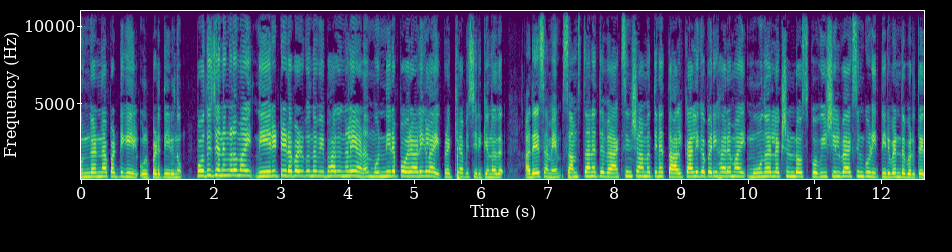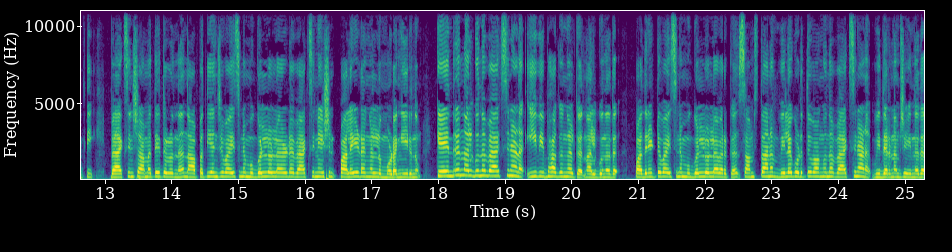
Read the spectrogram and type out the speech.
മുൻഗണനാ പട്ടികയിൽ ഉൾപ്പെടുത്തിയിരുന്നു. പൊതുജനങ്ങളുമായി നേരിട്ട് ഇടപഴകുന്ന വിഭാഗങ്ങളെയാണ് മുൻനിര പോരാളികളായി പ്രഖ്യാപിച്ചിരിക്കുന്നത്. അതേസമയം സംസ്ഥാനത്ത് വാക്സിൻ ക്ഷാമത്തിന് താൽക്കാലിക പരിഹാരമായി മൂന്നര ലക്ഷം ഡോസ് കോവിഷീൽഡ് വാക്സിൻ കൂടി തിരുവനന്തപുരത്തെത്തി. വാക്സിൻ ക്ഷാമത്തെ തുടർന്ന് നാൽപ്പത്തിയഞ്ച് വയസ്സിന് മുകളിലുള്ളവരുടെ വാക്സിനേഷൻ പലയിടങ്ങളിലും മുടങ്ങിയിരുന്നു. കേന്ദ്രം നൽകുന്ന വാക്സിനാണ് ഈ വിഭാഗങ്ങൾക്ക് നൽകുന്നത്. പതിനെട്ട് വയസ്സിന് മുകളിലുള്ളവർക്ക് സംസ്ഥാനം വില കൊടുത്തു വാങ്ങുന്ന വാക്സിനാണ് വിതരണം ചെയ്യുന്നത്.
